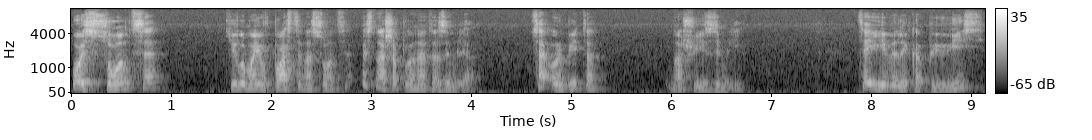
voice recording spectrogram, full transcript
Ось Сонце. Тіло має впасти на Сонце. Ось наша планета Земля. Це орбіта нашої Землі. Це її велика піввісь,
